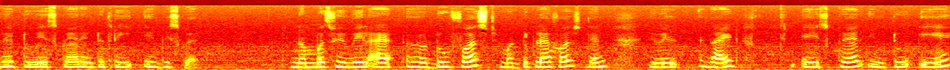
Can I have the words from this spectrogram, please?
way 2a square into 3ab square. Numbers we will add, uh, do first, multiply first, then we will write a square into a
